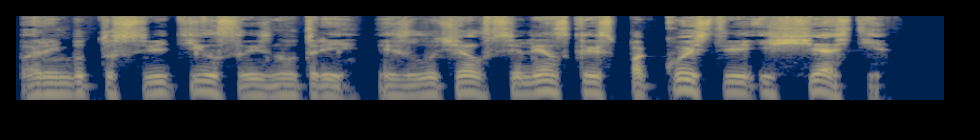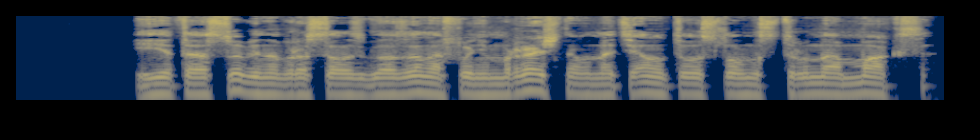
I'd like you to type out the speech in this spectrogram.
Парень будто светился изнутри, излучал вселенское спокойствие и счастье. И это особенно бросалось в глаза на фоне мрачного, натянутого словно струна Макса.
